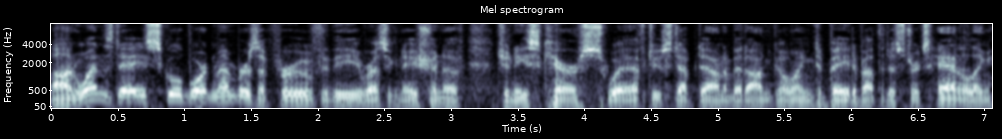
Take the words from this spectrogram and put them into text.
On Wednesday, school board members approved the resignation of Jeanice Kerr Swift, who stepped down amid ongoing debate about the district's handling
